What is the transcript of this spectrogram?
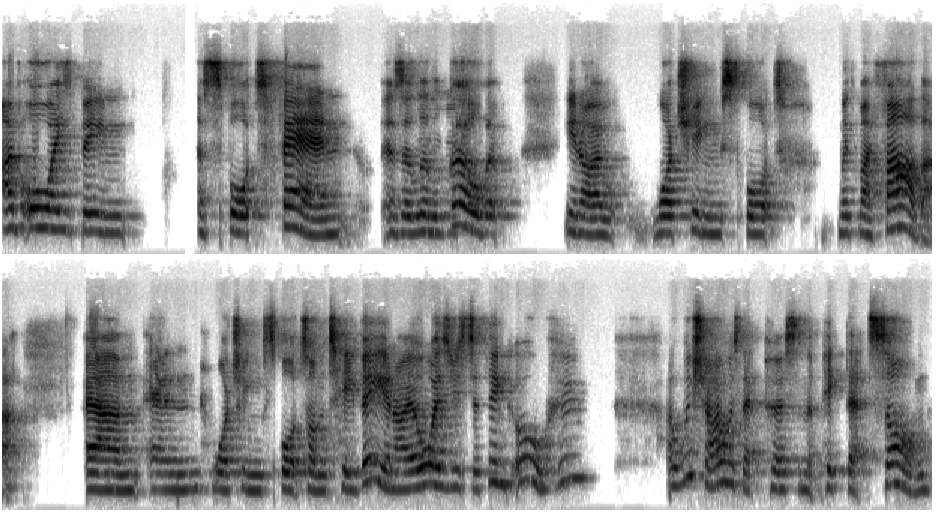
I've always been a sports fan as a little mm-hmm. girl, but you know, watching sports with my father um, and watching sports on TV. And I always used to think, oh, who I wish I was that person that picked that song.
